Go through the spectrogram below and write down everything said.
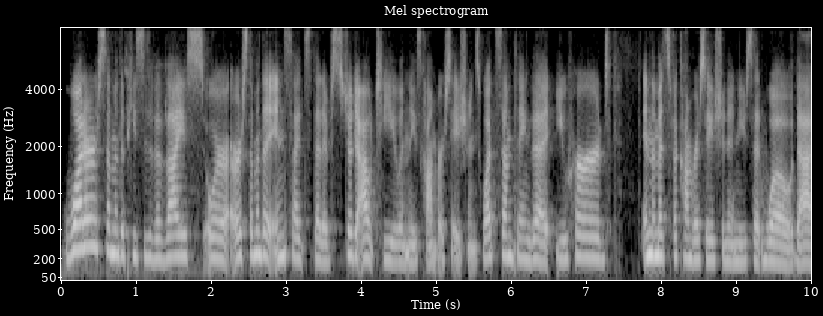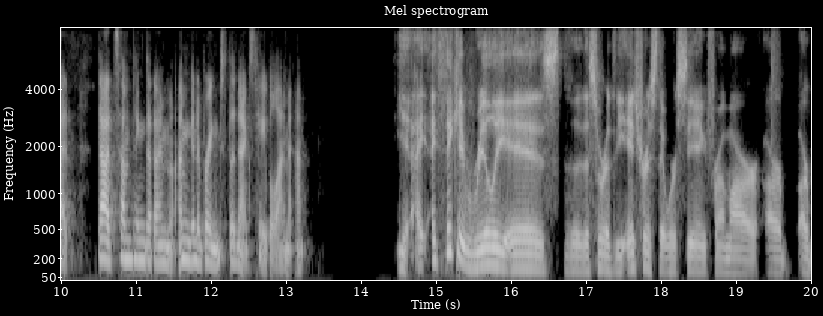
What are some of the pieces of advice or or some of the insights that have stood out to you in these conversations? What's something that you heard in the midst of a conversation and you said, "Whoa, that." that's something that I'm I'm going to bring to the next table I'm at. Yeah, I, I, think it really is the, the sort of the interest that we're seeing from our our our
